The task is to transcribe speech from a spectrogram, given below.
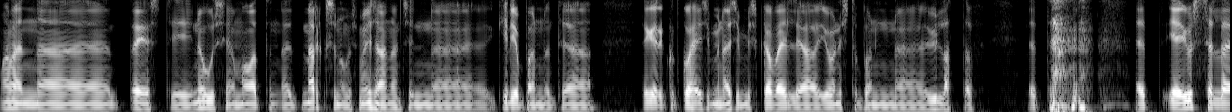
ma olen äh, täiesti nõus ja ma vaatan neid märksõnu, mis ma ise olen siin äh, kirja pannud ja tegelikult kohe esimene asi, mis ka välja joonistub, on äh, üllatav. Et et ja just selle,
